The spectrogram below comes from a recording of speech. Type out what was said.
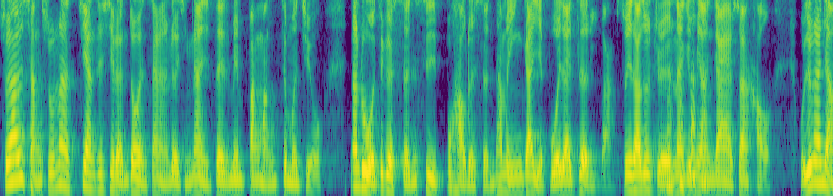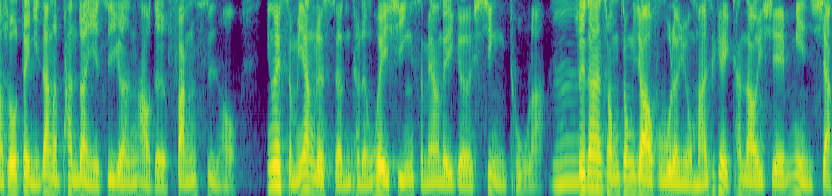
所以他就想说，那既然这些人都很善良热情，那你在这边帮忙这么久，那如果这个神是不好的神，他们应该也不会在这里吧？所以他就觉得那个庙应该还算好。我就跟他讲说，对你这样的判断也是一个很好的方式哦，因为什么样的神可能会吸引什么样的一个信徒啦，嗯，所以当然从宗教服务人员，我们还是可以看到一些面相。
